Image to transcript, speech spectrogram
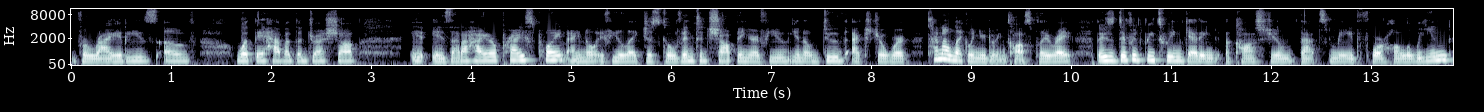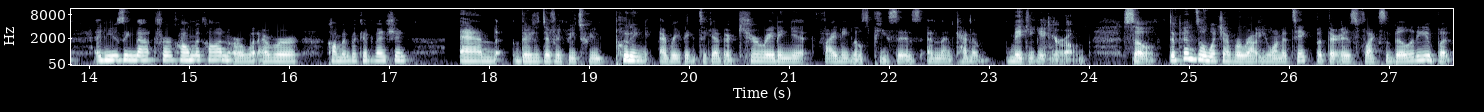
varieties of what they have at the dress shop it is at a higher price point. I know if you like just go vintage shopping or if you, you know, do the extra work, kind of like when you're doing cosplay, right? There's a difference between getting a costume that's made for Halloween and using that for Comic Con or whatever comic book convention and there's a difference between putting everything together, curating it, finding those pieces, and then kind of making it your own. So depends on whichever route you want to take, but there is flexibility. But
